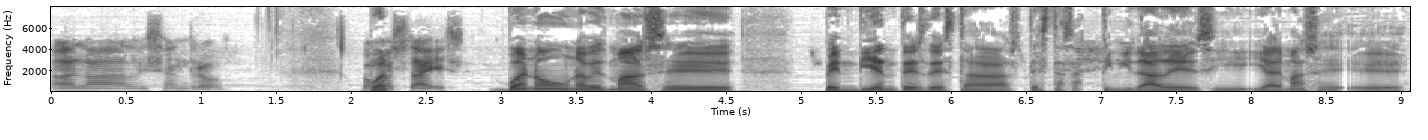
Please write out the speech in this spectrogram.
Hola Alejandro, ¿Cómo estáis? Bueno, una vez más eh, pendientes de estas de estas actividades y, además, eh, eh,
